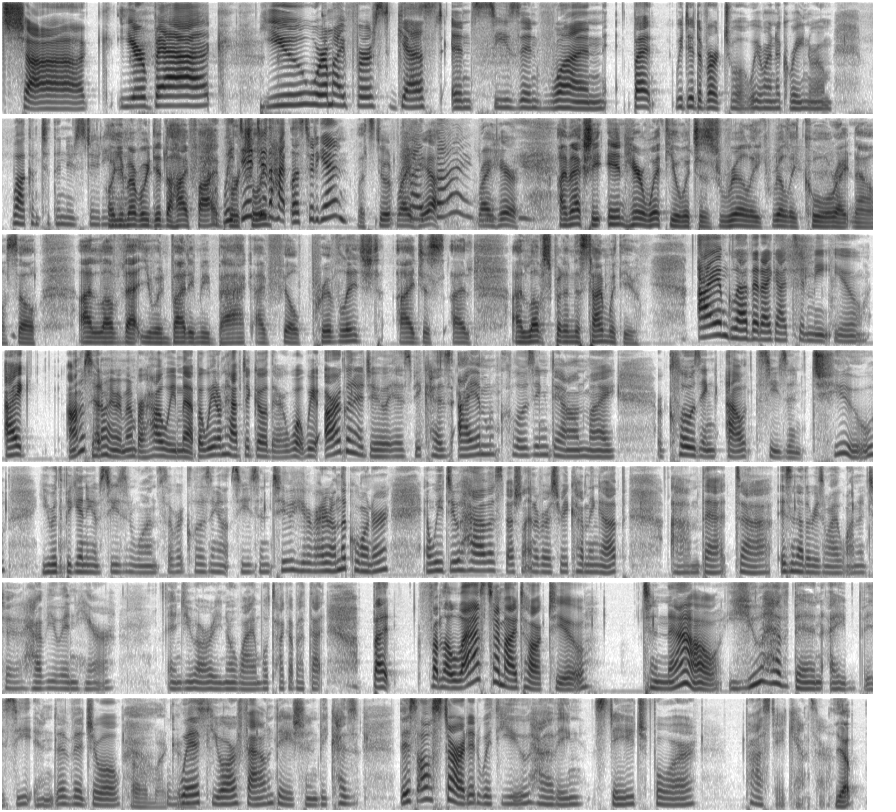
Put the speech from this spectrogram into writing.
Chuck, you're back. You were my first guest in season one, but we did a virtual. We were in a green room. Welcome to the new studio. Oh, you remember we did the high five? We virtually? did do the high. Let's do it again. Let's do it right High here. five. Right here. I'm actually in here with you, which is really, really cool right now. So I love that you invited me back. I feel privileged. I just, I, I love spending this time with you. I am glad that I got to meet you. I honestly, I don't even remember how we met, but we don't have to go there. What we are going to do is because I am closing down my, or closing out season two. You were the beginning of season one, so we're closing out season two here right around the corner. And we do have a special anniversary coming up. Um, that uh, is another reason why I wanted to have you in here. And you already know why, and we'll talk about that. But from the last time I talked to you, to now, you have been a busy individual Oh, with your foundation because this all started with you having stage four prostate cancer. Yep.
